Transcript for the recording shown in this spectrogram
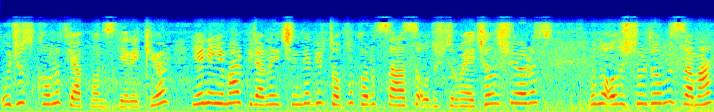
ucuz konut yapmamız gerekiyor. Yeni imar planı içinde bir toplu konut sahası oluşturmaya çalışıyoruz. Bunu oluşturduğumuz zaman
